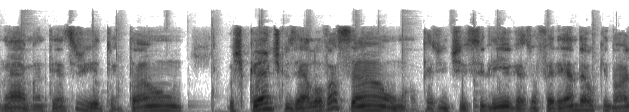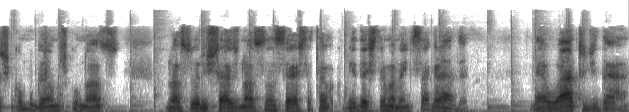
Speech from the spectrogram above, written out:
Né? Mantém esses ritos. Então, os cânticos é a louvação, o que a gente se liga, as oferendas é o que nós comungamos com nossos, nossos orixás e nossos ancestros. Tá? A comida extremamente sagrada. Né? O ato de dar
